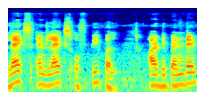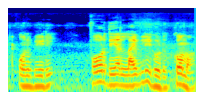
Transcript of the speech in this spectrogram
Lakhs and lakhs of people are dependent on bidi for their livelihood, comma.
